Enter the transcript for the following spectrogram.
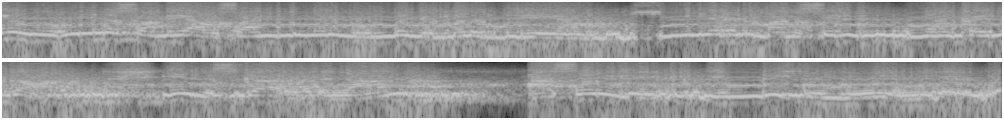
ഈ നൂറിന്റെ സമയം അവസാനിക്കുന്നതിന് മുമ്പ് നമ്മൾ എന്ത് ചെയ്യണം? ഇങ്ങനെ മനസ്സിൽ ഇങ്ങനെ കരുതണം. ഈ നിസ്കാരത്തെ ഞാൻ അസറിലേക്ക് പിന്തിക്കുന്നു എന്ന് കരുതുക.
